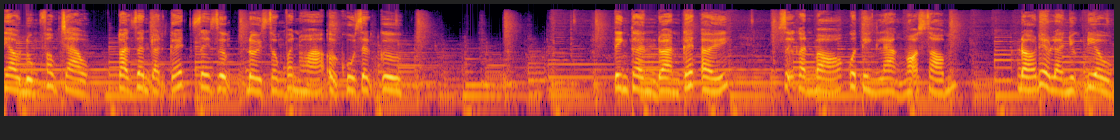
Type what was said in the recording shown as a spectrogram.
theo đúng phong trào, toàn dân đoàn kết xây dựng đời sống văn hóa ở khu dân cư. Tinh thần đoàn kết ấy, sự gắn bó của tình làng ngõ xóm, đó đều là những điều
